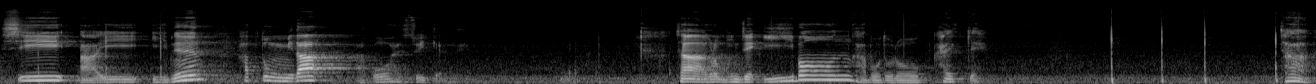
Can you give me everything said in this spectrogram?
CIE는 합동입니다. 라고 할 수 있겠네. 자, 그럼 문제 2번 가보도록 할게. 자,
